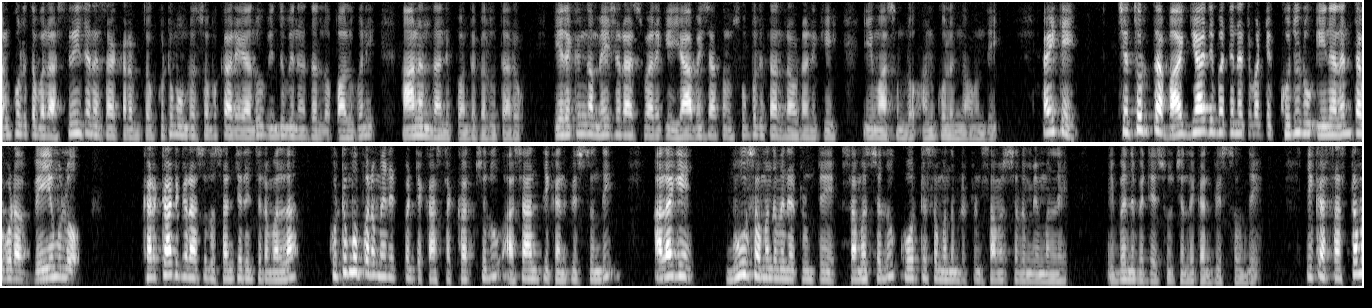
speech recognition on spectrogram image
అనుకూలత వల్ల స్త్రీజన సహకారంతో కుటుంబంలో శుభకార్యాలు విందు వినోదాల్లో పాల్గొని ఆనందాన్ని పొందగలుగుతారు. ఈ రకంగా మేషరాశి వారికి యాభై శాతం సుఫలితాలు రావడానికి ఈ మాసంలో అనుకూలంగా ఉంది. అయితే చతుర్థ భాగ్యాధిపతి అయినటువంటి కుజుడు ఈ నెలంతా కూడా వ్యయములో కర్కాటక రాశిలో సంచరించడం వల్ల కుటుంబపరమైనటువంటి కాస్త ఖర్చులు అశాంతి కనిపిస్తుంది. అలాగే భూ సంబంధమైనటువంటి సమస్యలు కోర్టు సంబంధమైనటువంటి సమస్యలు మిమ్మల్ని ఇబ్బంది పెట్టే సూచనలు కనిపిస్తుంది. ఇక సష్టమ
